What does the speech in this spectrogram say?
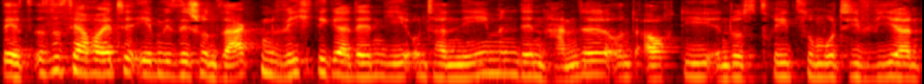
Jetzt ist es ja heute eben, wie Sie schon sagten, wichtiger denn je Unternehmen, den Handel und auch die Industrie zu motivieren,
